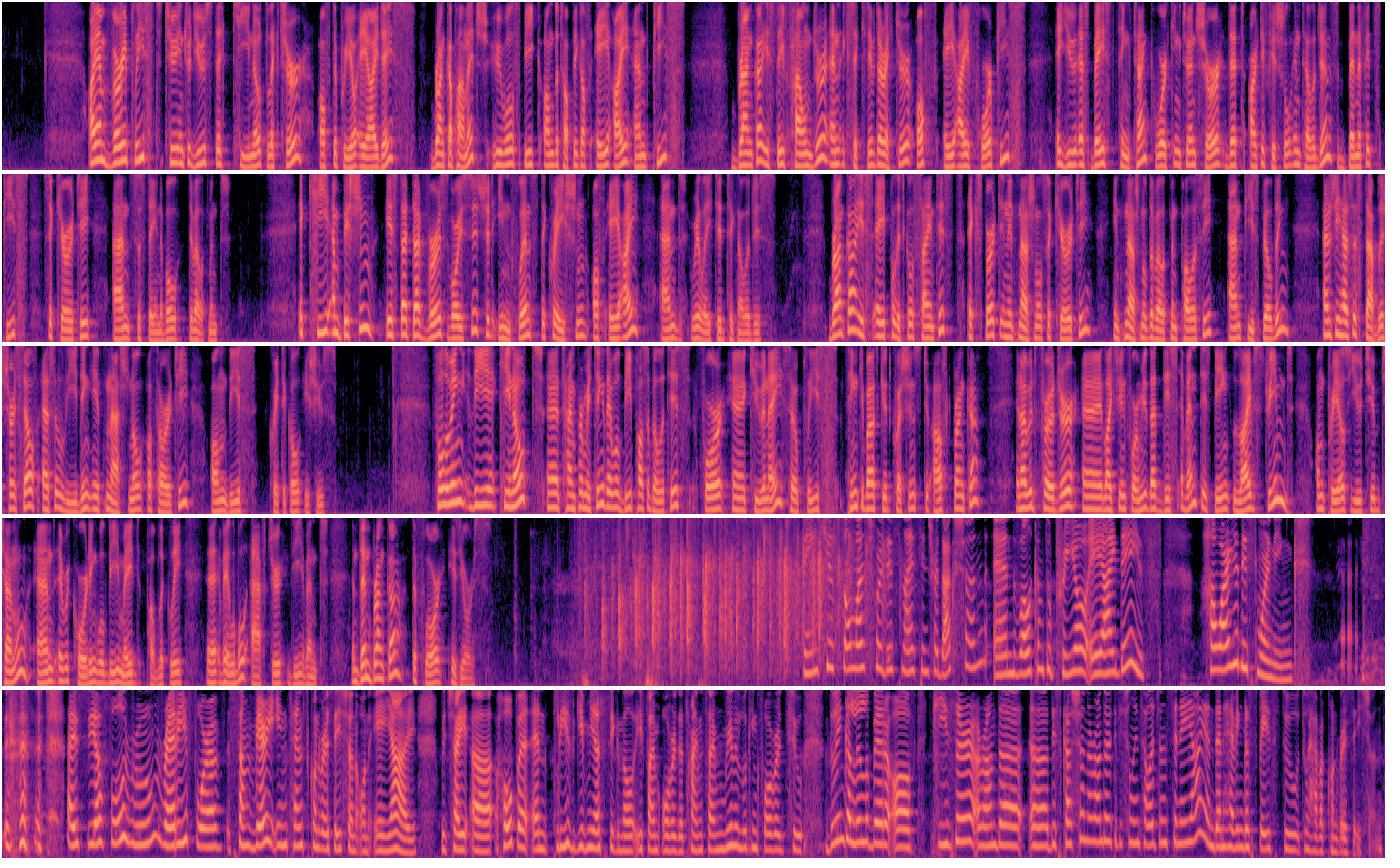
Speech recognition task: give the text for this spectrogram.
I am very pleased to introduce the keynote lecturer of the PRIO AI Days, Branka Panic, who will speak on the topic of AI and peace Branka is the founder and executive director of AI for Peace, a US based think tank working to ensure that artificial intelligence benefits peace, security, and sustainable development. A key ambition is that diverse voices should influence the creation of AI and related technologies. Branka is a political scientist, expert in international security, international development policy, and peace building, and she has established herself as a leading international authority on these critical issues. Following the keynote, uh, time permitting, there will be possibilities for uh, Q&A, so please think about good questions to ask Branka. And I would further uh, like to inform you that this event is being live streamed on PRIO's YouTube channel, and a recording will be made publicly uh, available after the event. And then, Branka, the floor is yours. Thank you so much for this nice introduction and welcome to PRIO AI Days. How are you this morning? I see a full room ready for a, some very intense conversation on AI, which I uh, hope uh, and please give me a signal if I'm over the time. So I'm really looking forward to doing a little bit of teaser around the uh, discussion around artificial intelligence and AI, and then having a space to, to have a conversation.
